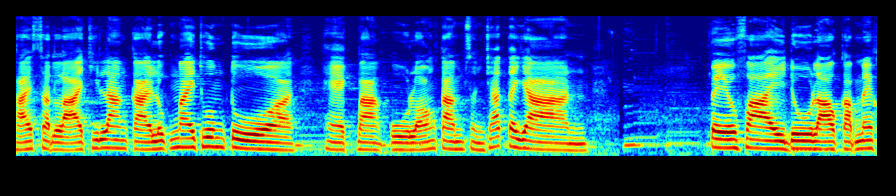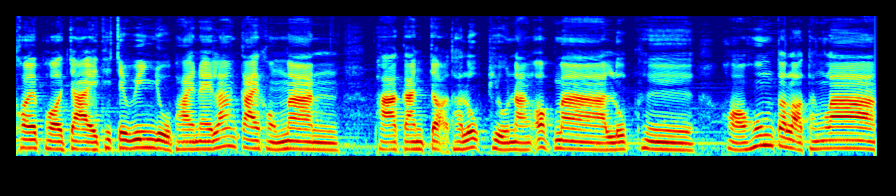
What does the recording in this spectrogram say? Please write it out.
คล้ายสัตว์ร้ายที่ร่างกายลุกไหม้ท่วมตัว แหกปากกูร้องตามสัญชาตญาณ เปลวไฟดูราวกับไม่ค่อยพอใจที่จะวิ่งอยู่ภายในร่างกายของมัน พากันเจาะทะลุผิวหนังออกมา ลุกฮือ ห่อหุ้มตลอดทั้งล่าง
